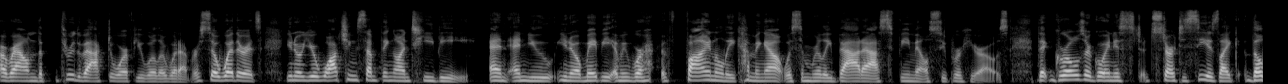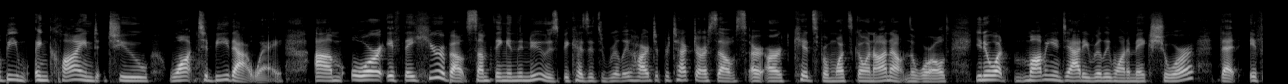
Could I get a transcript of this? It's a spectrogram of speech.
around the through the back door, if you will, or whatever. So whether it's, you know, you're watching something on TV and and you, you know, maybe I mean, we're finally coming out with some really badass female superheroes that girls are going to st- start to see is like they'll be inclined to want to be that way. Um, or if they hear about something in the news because it's really hard to protect ourselves, our, our kids from what's going on out in the world. You know what? Mommy and daddy really want to make sure that if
